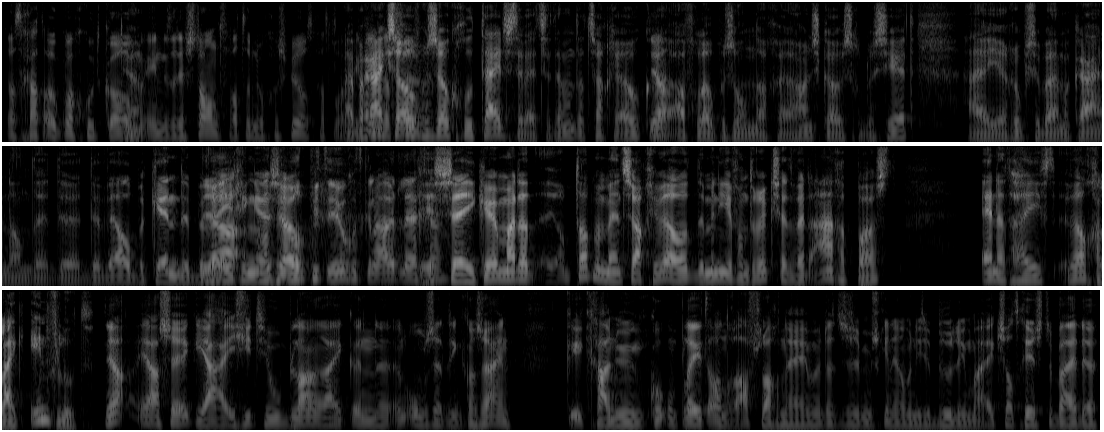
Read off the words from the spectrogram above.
Dat gaat ook wel goed komen Ja. in het restant wat er nog gespeeld gaat worden. Hij Ik bereikt ze dat overigens ook goed tijdens de wedstrijd. Hè? Want dat zag je ook Ja. eh, afgelopen zondag. Uh, Hansko is geblesseerd. Hij eh, roept ze bij elkaar en dan de, de, de welbekende Ja, bewegingen als en zo. Wat Pieter heel goed kan uitleggen. Is zeker. Maar dat, op dat moment zag je wel, de manier van druk zetten werd aangepast. En dat heeft wel gelijk invloed. Ja, ja, zeker. Ja, je ziet hoe belangrijk een, een omzetting kan zijn. Ik, ga nu een co- compleet andere afslag nemen. Dat is misschien helemaal niet de bedoeling. Maar ik zat gisteren bij de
